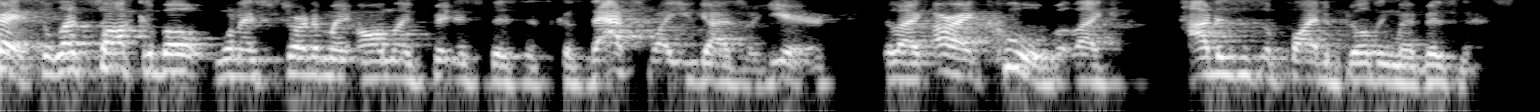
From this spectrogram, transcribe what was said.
Okay, so let's talk about when I started my online fitness business because that's why you guys are here. You're like, all right, cool, but like, how does this apply to building my business?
